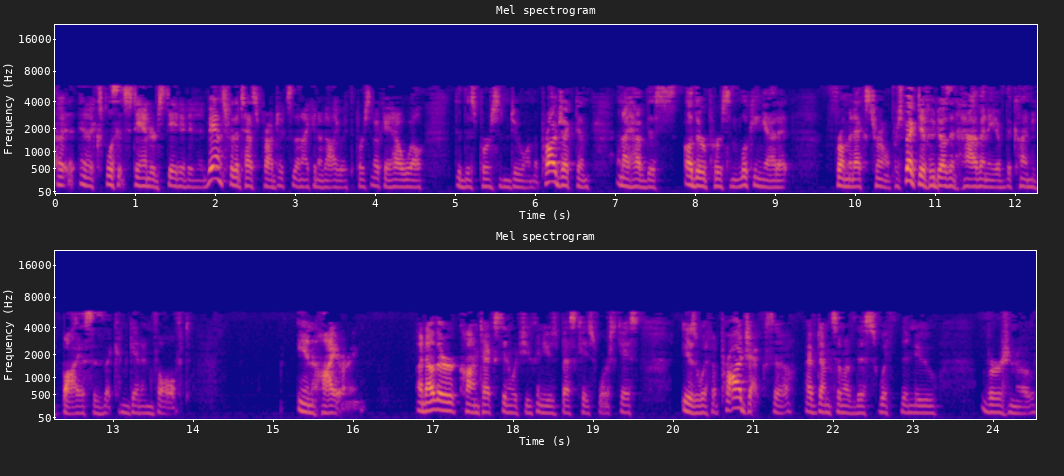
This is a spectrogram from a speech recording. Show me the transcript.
a, an explicit standard stated in advance for the test project so then I can evaluate the person. Okay, how well did this person do on the project? And, and I have this other person looking at it from an external perspective who doesn't have any of the kind of biases that can get involved in hiring. Another context in which you can use best case, worst case is with a project. So I've done some of this with the new version of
